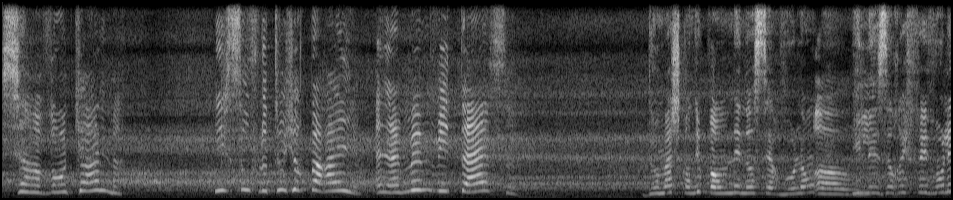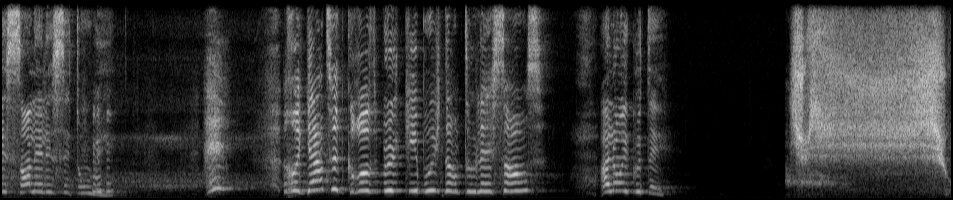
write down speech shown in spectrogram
C'est un vent calme. Souffle toujours pareil, à la même vitesse. Dommage qu'on n'ait pas emmené nos cerfs-volants. Oh. Il les aurait fait voler sans les laisser tomber. Regarde cette grosse bulle qui bouge dans tous les sens. Allons écouter. Attention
